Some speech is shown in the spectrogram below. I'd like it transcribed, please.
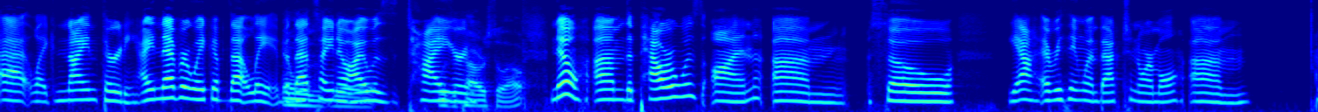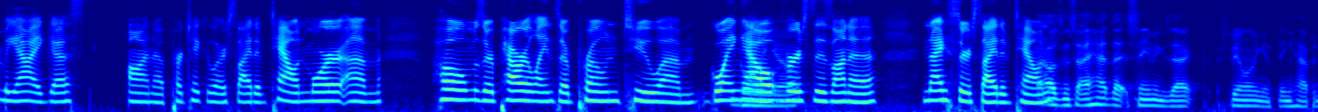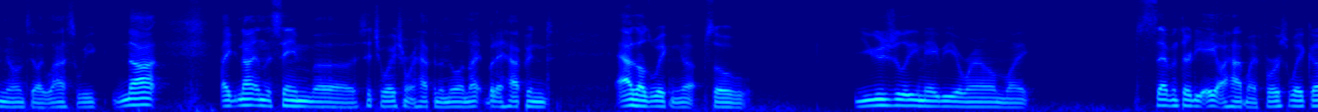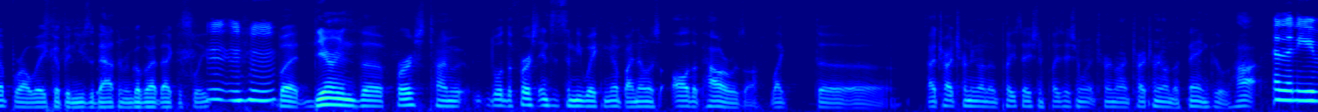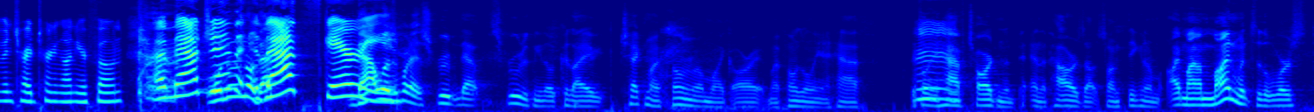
at like 9:30 i never wake up that late but And that's was how you know the- i was Was tired the power still out? no um the power was on um so yeah everything went back to normal um but yeah i guess on a particular side of town more um homes or power lines are prone to um going, Going out, out. versus on a nicer side of town I was gonna say I had that same exact feeling and thing happened to me honestly like last week. Not like not in the same uh, situation where it happened in the middle of the night, but it happened as I was waking up. So usually maybe around like seven thirty eight, I'll have my first wake up where I'll wake up and use the bathroom and go right back to sleep. mm-hmm. But during the first time, well, the first instance of me waking up, I noticed all the power was off. Like the, I tried turning on the PlayStation, PlayStation wouldn't turn on. I tried turning on the fan because it was hot. and then you even tried turning on your phone imagine no, no, that- that's scary That was the part that screwed that screwed with me though, because I checked my phone and I'm like, all right, my phone's only at half. It's only Mm. half charged and the and the power's out. So I'm thinking, I'm, I, my mind went to the worst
